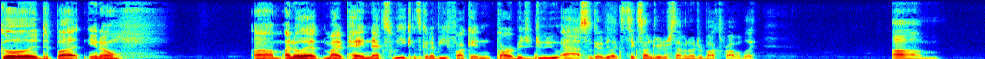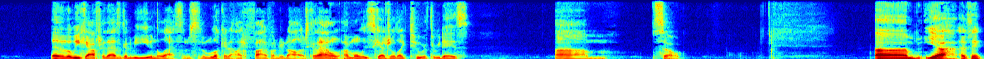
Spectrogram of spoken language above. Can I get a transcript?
good, but you know, um, I know that my pay next week is gonna be fucking garbage doo doo ass. It's gonna be like 600 or 700 bucks probably. Um, and the week after that is going to be even less. I'm just I'm looking at like five hundred dollars because I'm only scheduled like two or three days. Um, so, um, yeah, I think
